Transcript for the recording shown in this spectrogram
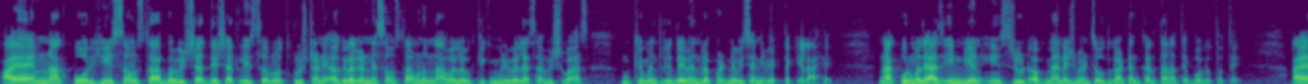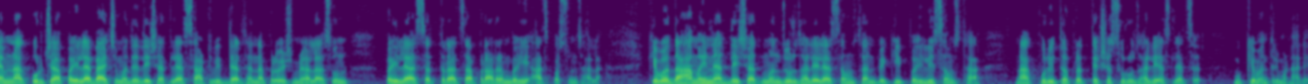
आयआयएम नागपूर ही संस्था भविष्यात देशातली सर्वोत्कृष्ट आणि अग्रगण्य संस्था म्हणून नावलौकिक मिळवेल असा विश्वास मुख्यमंत्री देवेंद्र फडणवीस यांनी व्यक्त केला आहे. नागपूरमध्ये आज इंडियन इन्स्टिट्यूट ऑफ मॅनेजमेंटचं उद्घाटन करताना ते बोलत होते. आय एम नागपूरच्या पहिल्या बॅचमध्ये देशातल्या साठ विद्यार्थ्यांना प्रवेश मिळाला असून पहिल्या सत्राचा प्रारंभही आजपासून झाला. केवळ दहा महिन्यात देशात मंजूर झालेल्या संस्थांपैकी पहिली संस्था नागपूर इथं प्रत्यक्ष सुरू झाली असल्याचं मुख्यमंत्री म्हणाले.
